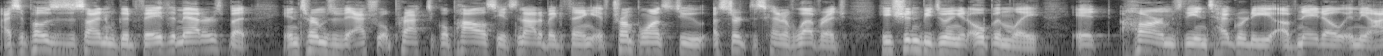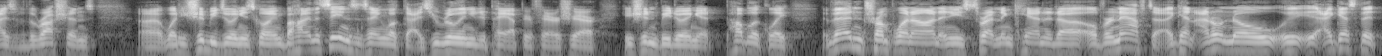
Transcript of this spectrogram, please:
I suppose it's a sign of good faith that matters, but in terms of actual practical policy, it's not a big thing. If Trump wants to assert this kind of leverage, he shouldn't be doing it openly. It harms the integrity of NATO in the eyes of the Russians. Uh, what he should be doing is going behind the scenes and saying, look, guys, you really need to pay up your fair share. He shouldn't be doing it publicly. Then Trump went on and he's threatening Canada over NAFTA. Again, I don't know. I guess that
